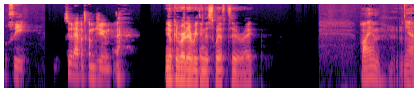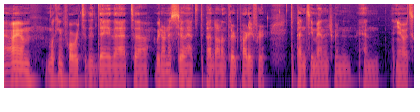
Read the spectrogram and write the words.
we'll see. See what happens come June. You'll convert everything to Swift too, right? I am, yeah, I am looking forward to the day that uh, we don't necessarily have to depend on a third party for dependency management, and you know, it's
